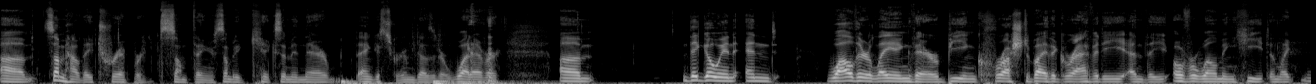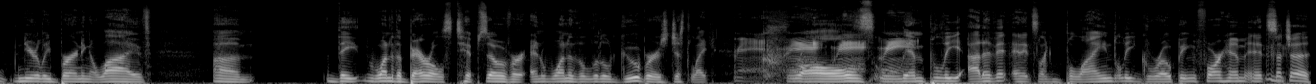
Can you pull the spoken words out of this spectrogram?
um, somehow they trip or something, or somebody kicks them in there. Angus Scrimm does it or whatever. um, they go in and while they're laying there being crushed by the gravity and the overwhelming heat and like nearly burning alive, um, they one of the barrels tips over and one of the little goobers just like crawls limply out of it and it's like blindly groping for him and it's such a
